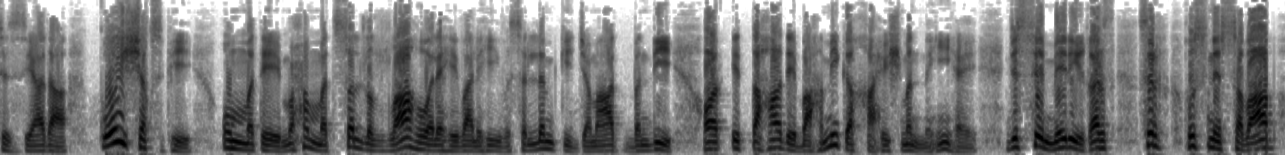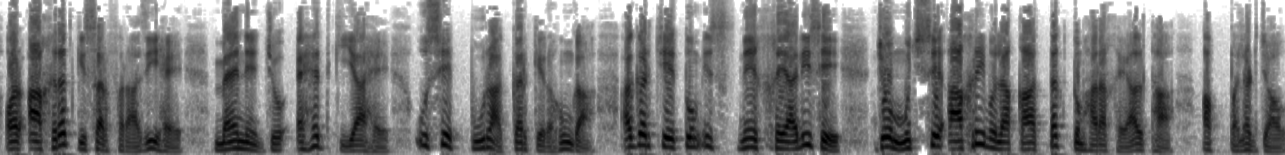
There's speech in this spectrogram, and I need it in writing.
سے زیادہ کوئی شخص بھی امت محمد صلی اللہ علیہ وآلہ وسلم کی جماعت بندی اور اتحاد باہمی کا خواہش مند نہیں ہے، جس سے میری غرض صرف حسن ثواب اور آخرت کی سرفرازی ہے۔ میں نے جو عہد کیا ہے، اسے پورا کر کے رہوں گا۔ اگرچہ تم اس نے خیالی سے، جو مجھ سے آخری ملاقات تک تمہارا خیال تھا اب پلٹ جاؤ۔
